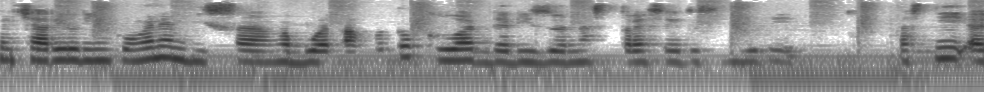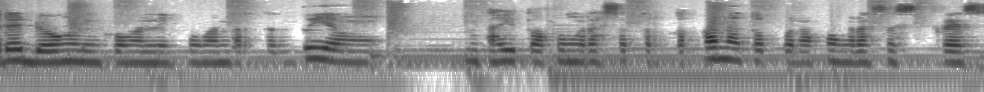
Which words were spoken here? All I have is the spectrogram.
mencari lingkungan yang bisa ngebuat aku tuh keluar dari zona stres itu sendiri. Pasti ada dong lingkungan-lingkungan tertentu yang entah itu aku ngerasa tertekan ataupun aku ngerasa stres.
